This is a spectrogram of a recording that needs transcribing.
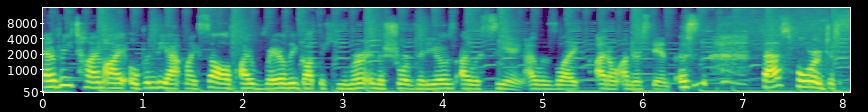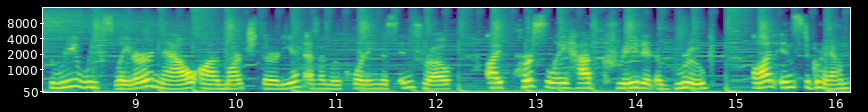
Every time I opened the app myself, I rarely got the humor in the short videos I was seeing. I was like, I don't understand this. Fast forward just three weeks later, now on March 30th, as I'm recording this intro, I personally have created a group on Instagram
